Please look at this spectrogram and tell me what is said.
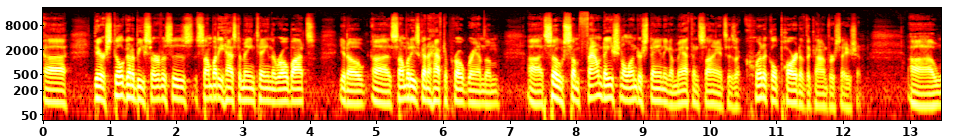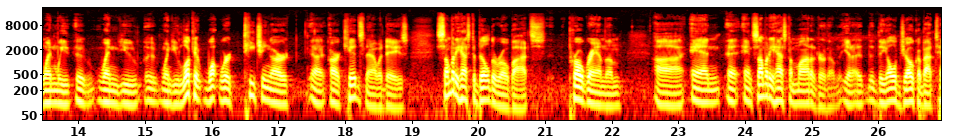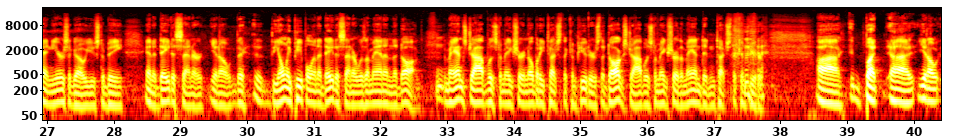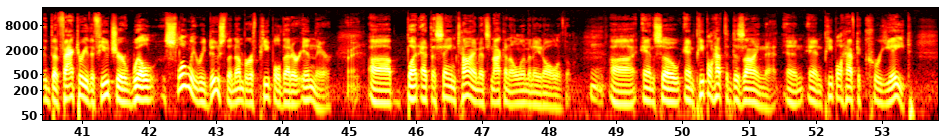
There are still going to be services. Somebody has to maintain the robots. You know, uh, somebody's going to have to program them. Uh, so, some foundational understanding of math and science is a critical part of the conversation. Uh, when we, uh, when you, uh, when you look at what we're teaching our uh, our kids nowadays, somebody has to build the robots, program them, uh, and uh, and somebody has to monitor them. You know, the, the, old joke about ten years ago used to be in a data center. You know, the the only people in a data center was a man and the dog. Hmm. The man's job was to make sure nobody touched the computers. The dog's job was to make sure the man didn't touch the computer. Uh, but uh, you know, the factory of the future will slowly reduce the number of people that are in there. Right. Uh, but at the same time, it's not going to eliminate all of them. Hmm. Uh, and so, and people have to design that, and and people have to create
